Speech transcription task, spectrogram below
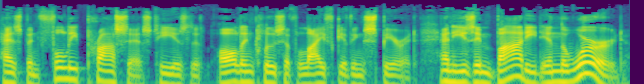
has been fully processed. He is the all inclusive, life giving Spirit, and He's embodied in the Word.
